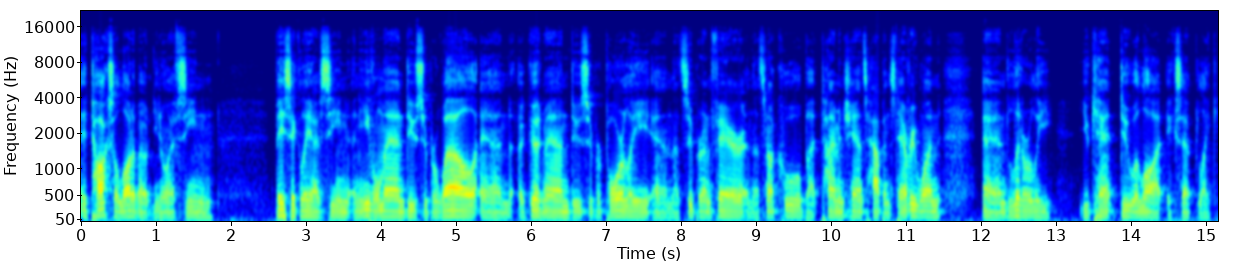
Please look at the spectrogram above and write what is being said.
it talks a lot about you know i've seen basically i've seen an evil man do super well and a good man do super poorly and that's super unfair and that's not cool but time and chance happens to everyone and literally you can't do a lot except like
